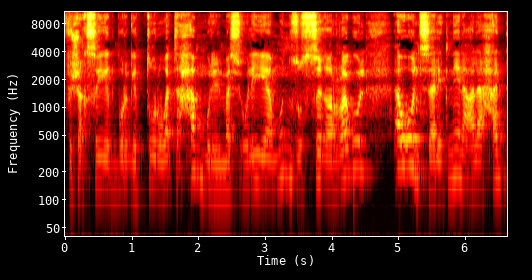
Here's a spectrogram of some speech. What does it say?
في شخصية برج الثور وتحمل المسؤولية منذ الصغر رجل أو أنثى الاتنين على حد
